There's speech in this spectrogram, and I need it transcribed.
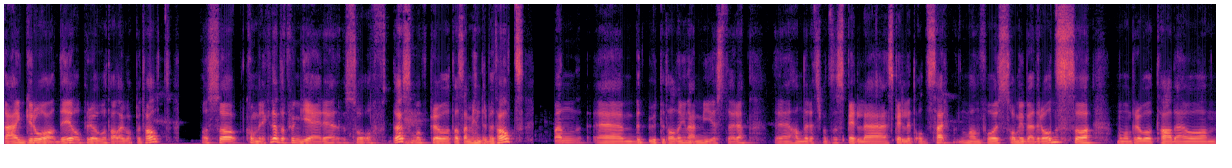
vær grådig og prøv å ta deg godt betalt. Og så kommer ikke det til å fungere så ofte som å prøve å ta seg mindre betalt men eh, utbetalingen er mye større. Det handler rett og slett om å spille, spille, litt odds her. Når man får så mye bedre odds, så må man prøve å ta det og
